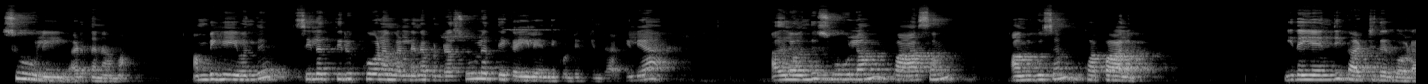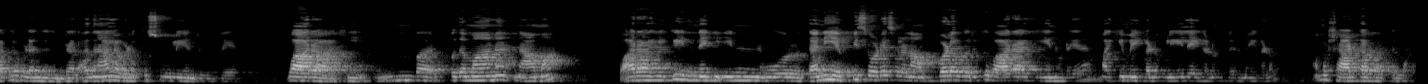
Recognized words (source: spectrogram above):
சூலி அடுத்த நாமா. அம்பிகை வந்து சில திருக்கோலங்கள் என்ன பண்றா? சூலத்தை கையில் ஏந்தி கொண்டிருக்கின்றாள் இல்லையா? அதில் வந்து சூலம் பாசம் அங்குசம் கபாலம். இதை ஏந்தி காட்சி தருபவளாக விளங்குகின்றாள். அதனால் அவளுக்கு சூலி என்று பெயர். வாராகி. ரொம்ப அற்புதமான நாமா? வாராகிக்கு இன்னைக்கு இன் ஒரு தனி எபிசோடே சொல்லலாம். அவ்வளவு இருக்கு வாராகியினுடைய மகிமைகளும் லீலைகளும் பெருமைகளும். நம்ம ஷார்ட்டாக பார்த்துடலாம்.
